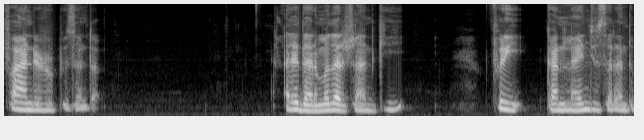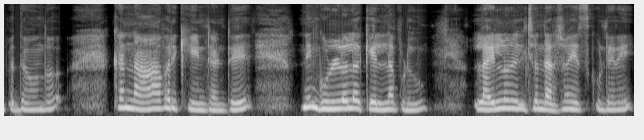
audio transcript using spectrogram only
five hundred rupees అంట. అదే ధర్మ దర్శనానికి ఫ్రీ. కానీ లైన్ చూసారు ఎంత పెద్దగా ఉందో? కానీ నా వరకు ఏంటంటే నేను గుళ్ళలోకి వెళ్ళినప్పుడు లైన్లో నిల్చొని దర్శనం చేసుకుంటేనే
